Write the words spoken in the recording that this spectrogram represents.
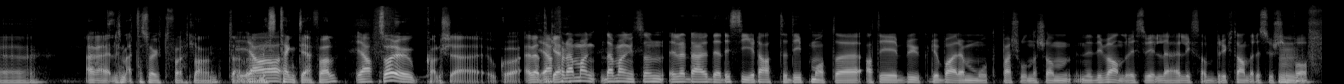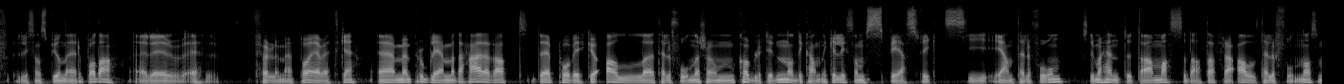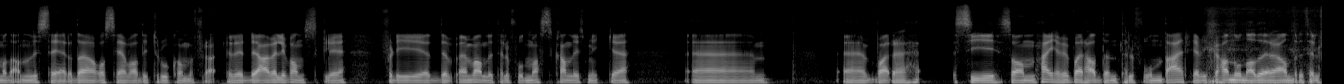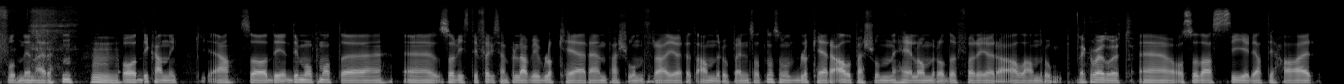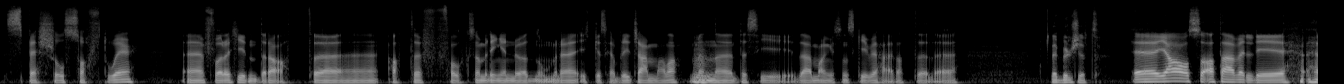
eh, er liksom ettersøkt for et eller annet, eller Ja. mistenkt i hvert fall, Ja, så er det jo kanskje OK. Jeg vet Ja, ikke. for det er, mange, det er mange som Eller det er jo det de sier, da. At de på en måte At de bruker det jo bare mot personer som de vanligvis ville liksom brukt andre ressurser Mm. på å liksom spionere på, da. Eller følge med på, jeg vet ikke. Eh, Men problemet med det her er at det påvirker alle telefoner som kobler til den, og de kan ikke liksom spesifikt si én telefon. Så de må hente ut av masse data fra alle telefonene, og så må de analysere det og se hva de tror kommer fra Eller det er veldig vanskelig, fordi det, en vanlig telefonmast kan liksom ikke eh, eh, bare si sånn Hei, jeg vil bare ha den telefonen der. Jeg vil ikke ha noen av dere andre telefonene i nærheten. Mm. Og de kan ikke Ja, så de, de må på en måte eh, Så hvis de f.eks. vil blokkere en person fra å gjøre et anrop, eller noe sånt, så må de blokkere alle personene i hele området for å gjøre alle anrop. Det kan være drøyt. Eh, og så da sier de at de har special software eh, for å hindre at, eh, at folk som ringer nødnummeret, ikke skal bli jamma. Da. Men Mm. det, sier, det er mange som skriver her at eh, det Det er bullshit. Eh, ja, også at det er veldig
